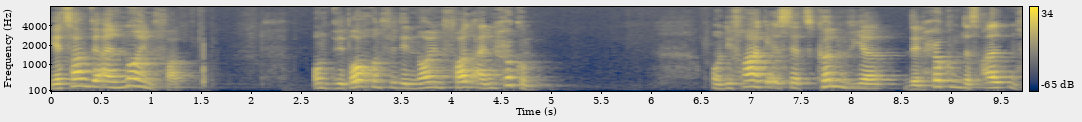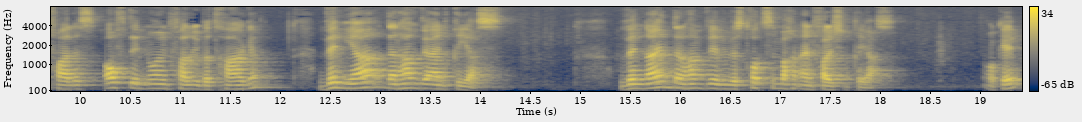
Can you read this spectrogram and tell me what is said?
Jetzt haben wir einen neuen Fall. Und wir brauchen für den neuen Fall einen Hukum. Und die Frage ist jetzt, können wir den Hukum des alten Falles auf den neuen Fall übertragen? Wenn ja, dann haben wir einen Qiyas. Wenn nein, dann haben wir, wenn wir es trotzdem machen, einen falschen Qiyas. Okay?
